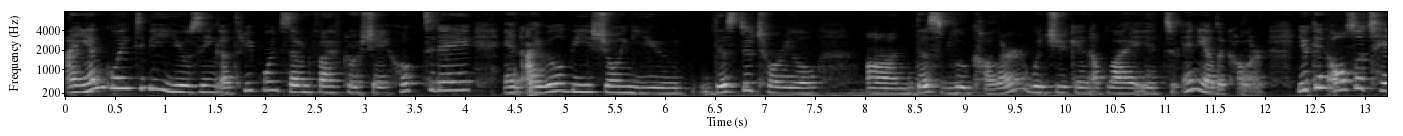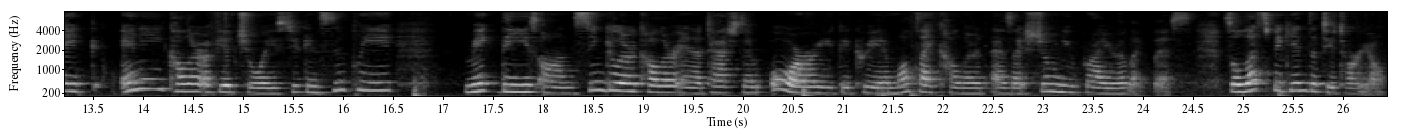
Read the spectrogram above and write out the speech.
I am going to be using a 3.75 crochet hook today and I will be showing you this tutorial on this blue color which you can apply it to any other color. You can also take any color of your choice. You can simply make these on singular color and attach them or you could create a multicolored as I shown you prior like this. So let's begin the tutorial.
